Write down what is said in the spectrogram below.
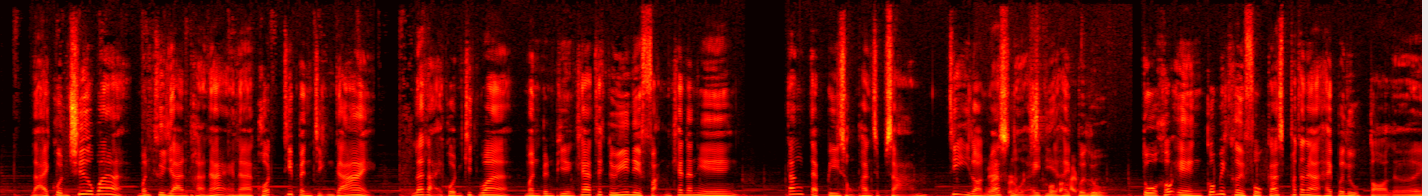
ๆ หลายคนเชื่อว่ามันคือยานพาหนะแห่งอนาคตที่เป็นจริงได้ และหลายคนคิดว่ามันเป็นเพียงแค่เทคโนโลยีในฝันแค่นั้นเอง ตั้งแต่ปี 2013 ที่อีลอน มัสก์เสนอไอเดียไฮเปอร์ลูปตัวเขาเองก็ไม่เคยโฟกัสพัฒนาไฮเปอร์ลูปต่อเลย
